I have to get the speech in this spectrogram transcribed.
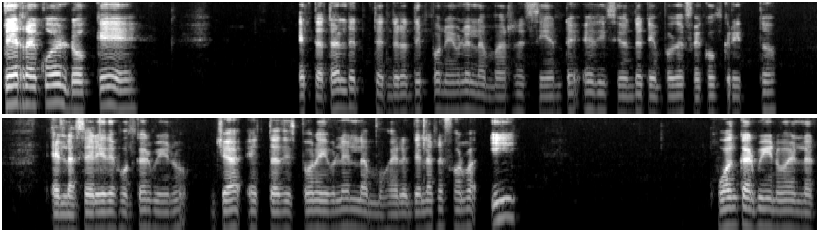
Te recuerdo que esta tarde tendrás disponible la más reciente edición de Tiempo de Fe con Cristo en la serie de Juan Carvino. Ya está disponible Las Mujeres de la Reforma y Juan Carvino en, la,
